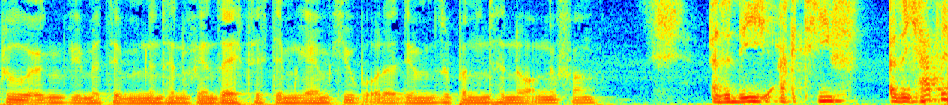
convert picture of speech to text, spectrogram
du irgendwie mit dem Nintendo 64, dem GameCube oder dem Super Nintendo angefangen? Also die ich aktiv, also ich hatte,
